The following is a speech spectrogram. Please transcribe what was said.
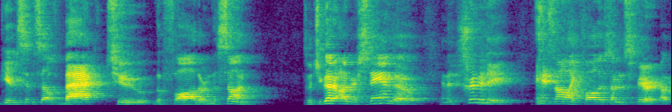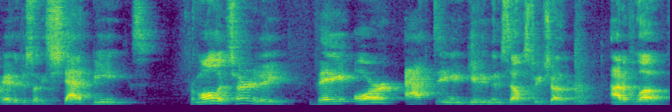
gives himself back to the Father and the Son. So, what you got to understand, though, in the Trinity, it's not like Father, Son, and Spirit. Okay, they're just sort of static beings. From all eternity, they are acting and giving themselves to each other out of love.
